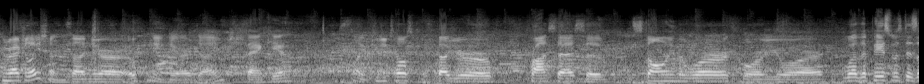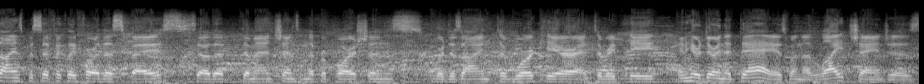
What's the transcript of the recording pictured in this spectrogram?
Congratulations on your opening here, Deitch. Thank you. Excellent. Could you tell us about your process of installing the work or your Well, the piece was designed specifically for this space, so the dimensions and the proportions were designed to work here and to repeat. And here during the day is when the light changes.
